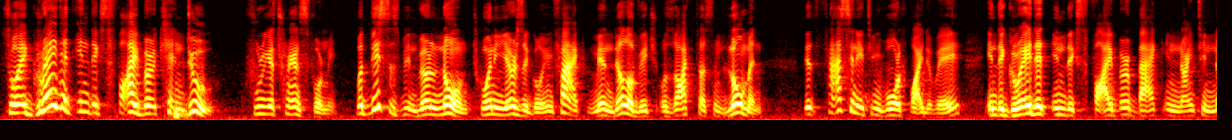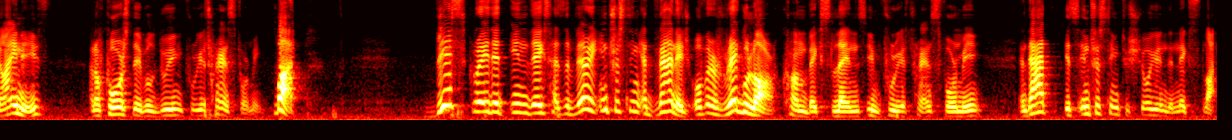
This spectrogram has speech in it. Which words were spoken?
So a graded index fiber can do Fourier transforming. But this has been well known 20 years ago. In fact, Mendlovic, Ozaktas, and Lohmann did fascinating work, by the way, in the graded index fiber back in 1990s. And of course, they were doing Fourier transforming. But this graded index has a very interesting advantage over a regular convex lens in Fourier transforming. And that is interesting to show you in the next slide.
